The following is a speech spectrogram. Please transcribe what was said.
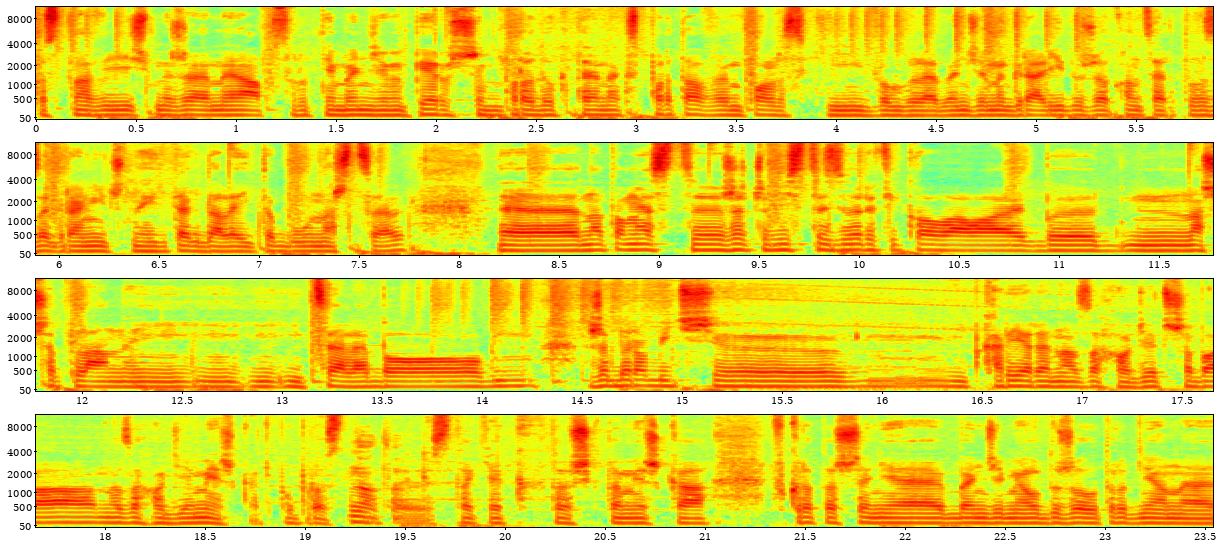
postanowiliśmy, że my absolutnie będziemy pierwszym produktem eksportowym Polski i w ogóle będziemy grali dużo koncertów zagranicznych i tak dalej i to był nasz cel. E, Natomiast e, rzeczywistość zweryfikowała jakby m, nasze plany i, i, i cele, bo m, żeby robić e, karierę na zachodzie, trzeba na zachodzie mieszkać po prostu. No To tak. jest tak jak ktoś, kto mieszka w Krotoszynie, będzie miał dużo utrudnione,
